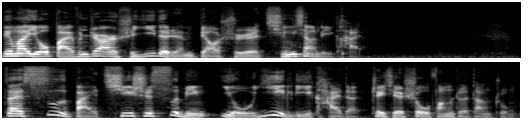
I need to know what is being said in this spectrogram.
另外有百分之二十一的人表示倾向离开。在四百七十四名有意离开的这些受访者当中，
